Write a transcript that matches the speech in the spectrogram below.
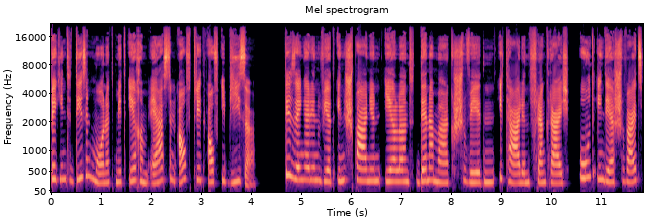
beginnt diesen Monat mit ihrem ersten Auftritt auf Ibiza. Die Sängerin wird in Spanien, Irland, Dänemark, Schweden, Italien, Frankreich und in der Schweiz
